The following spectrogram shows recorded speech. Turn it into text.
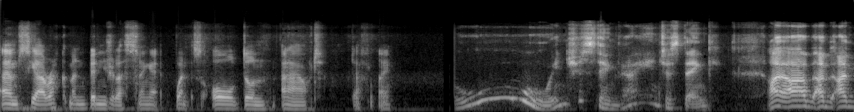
Um, so yeah, I recommend binge listening it when it's all done and out. Definitely. Ooh, interesting. Very interesting. I I I,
